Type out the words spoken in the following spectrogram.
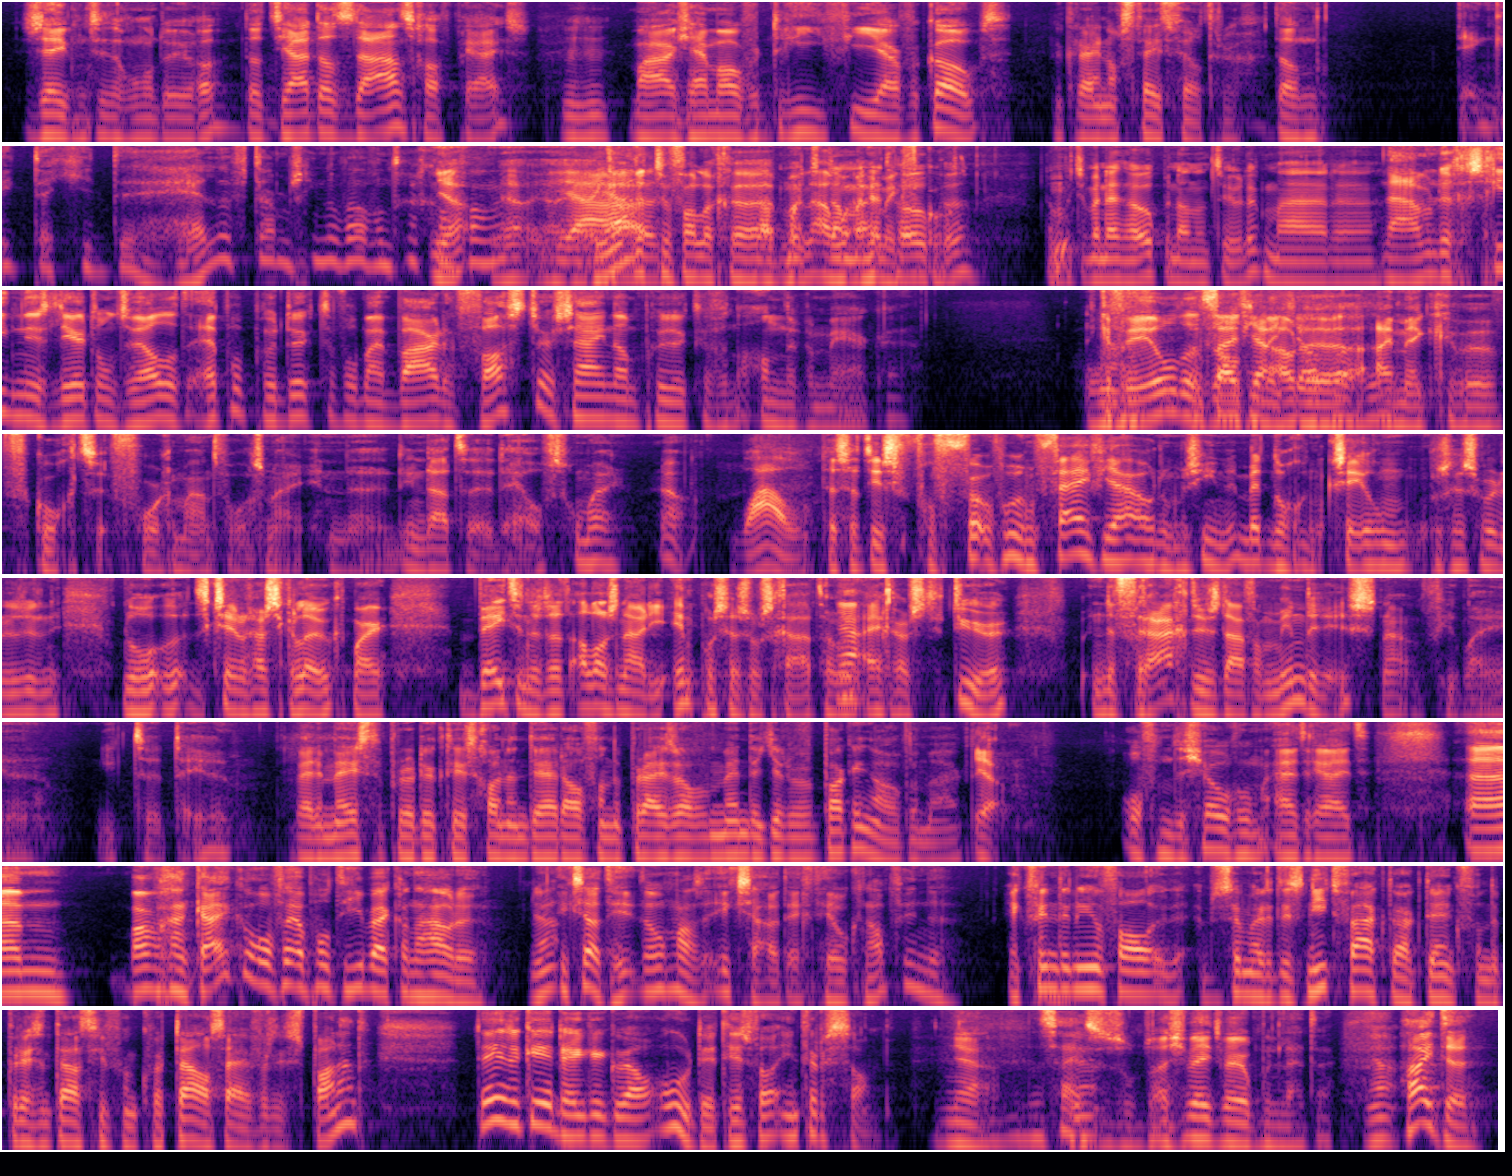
2700 euro. Dat, ja, dat is de aanschafprijs. Mhm. Maar als jij hem over drie, vier jaar verkoopt, Dan krijg je nog steeds veel terug. Dan denk ik dat je de helft daar misschien nog wel van terug kan Ja, vangen. ja, ja, Ja, ik heb dat- toevallig dat moet mijn oude maar net iMac hopen. verkocht. Dan moet je maar net hopen dan natuurlijk. Maar eh, Nou, maar de geschiedenis leert ons wel dat Apple-producten volgens mij waardevaster zijn dan producten van andere merken. Ik heb Hoeveel? een Dat vijf jaar oude iMac eh, verkocht vorige maand volgens mij. En, eh, inderdaad de helft voor mij. Ja. Wauw. Dus dat is voor, voor een vijf jaar oude machine met nog een Xeon processor. Dus, ik bedoel, het Xeon is hartstikke leuk, maar wetende dat alles naar die M-processors gaat, dan Ja. een eigen architectuur, en de vraag dus daarvan minder is, nou, viel mij niet tegen. Bij de meeste producten is gewoon een derde al van de prijs op het moment dat je de verpakking openmaakt. Of hem de showroom uitrijdt. Ehm, maar we gaan kijken of Apple het hierbij kan houden. Ja. Ik zou het, nogmaals, ik zou het echt heel knap vinden. Ik vind in ieder geval, zeg maar, het is niet vaak dat ik denk van de presentatie van kwartaalcijfers is spannend. Deze keer denk ik wel, oeh, dit is wel interessant. Ja, dat zijn Ja. ze soms. Als je weet waar je op moet letten. Ja. Heite.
